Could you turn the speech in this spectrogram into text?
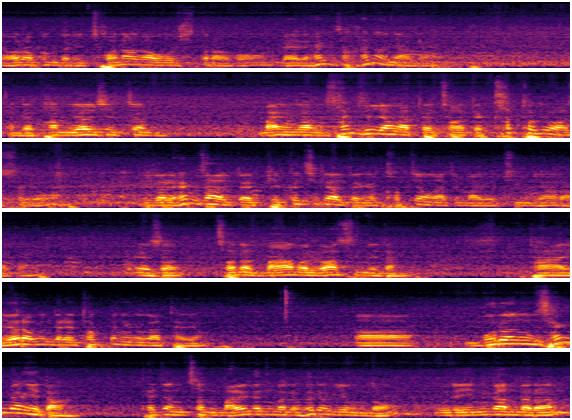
여러분들이 전화가 오시더라고 내일 행사 하느냐고 근데 밤 10시쯤 만성 산신령한테 저한테 카톡이 왔어요 이걸 행사할 때비 그치게 할 때 걱정하지 말고 준비하라고 그래서 저는 마음을 놓았습니다. 다 여러분들의 덕분인 것 같아요. 어, 물은 생명이다. 대전천 맑은 물 흐르기 운동. 우리 인간들은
